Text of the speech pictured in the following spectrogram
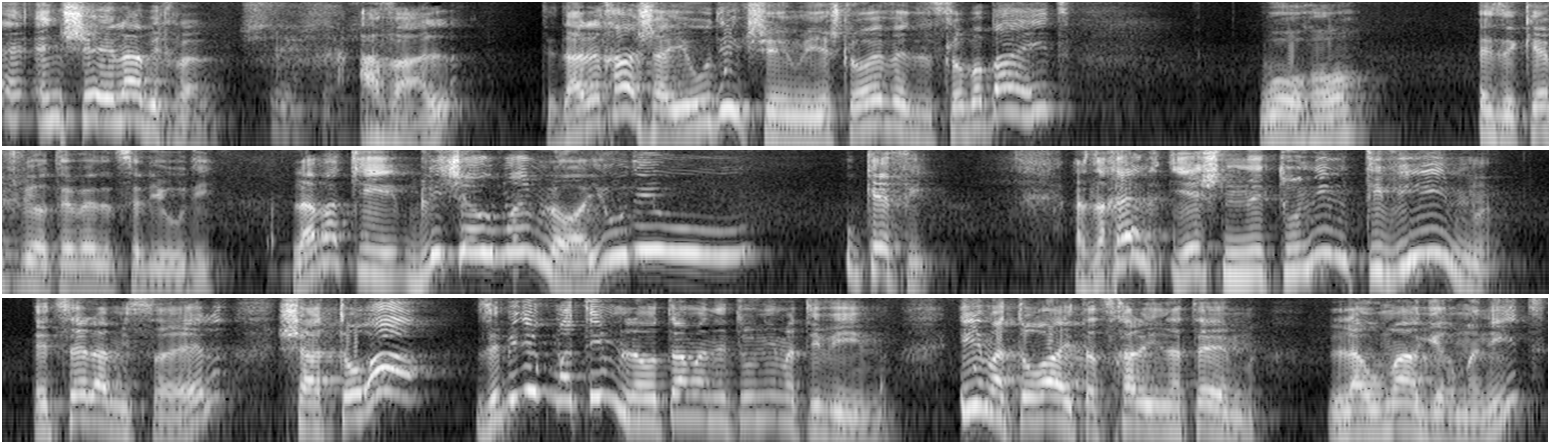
אין שאלה בכלל. שנייה, שנייה. אבל, תדע לך שהיהודי, כשיש לו עבד אצלו בבית, וואו, איזה כיף להיות עבד אצל יהודי. למה? כי בלי שאומרים לו, היהודי הוא, הוא כיפי. אז לכן, יש נתונים טבעיים אצל עם ישראל, שהתורה, זה בדיוק מתאים לאותם הנתונים הטבעיים. אם התורה הייתה צריכה להינתן לאומה הגרמנית,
